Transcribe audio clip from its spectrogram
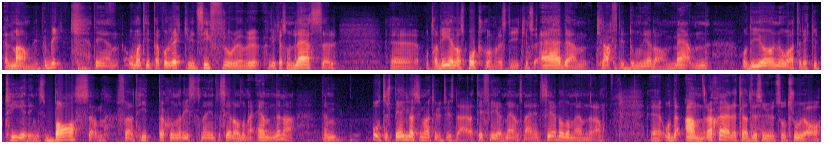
en manlig publik. En, om man tittar på räckviddssiffror över vilka som läser och tar del av sportjournalistiken så är den kraftigt dominerad av män. Och det gör nog att rekryteringsbasen för att hitta journalister som är intresserade av de här ämnena den återspeglas ju naturligtvis där, att det är fler män som är intresserade av de ämnena. Eh, och det andra skälet till att det ser ut så, tror jag,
